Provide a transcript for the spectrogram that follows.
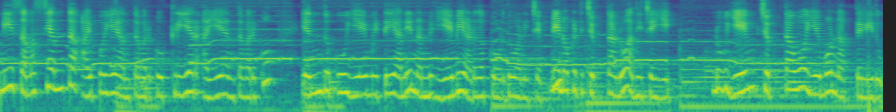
నీ సమస్య అంతా అయిపోయే అంతవరకు క్లియర్ అయ్యే అంతవరకు ఎందుకు ఏమిటి అని నన్ను ఏమీ అడగకూడదు అని చెప్పి నేను ఒకటి చెప్తాను అది చెయ్యి. నువ్వు ఏం చెప్తావో ఏమో నాకు తెలీదు.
